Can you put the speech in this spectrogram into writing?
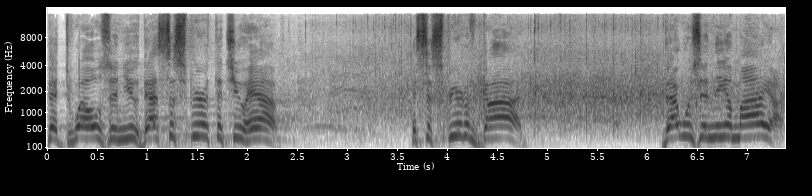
that dwells in you. That's the spirit that you have. It's the spirit of God. That was in Nehemiah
